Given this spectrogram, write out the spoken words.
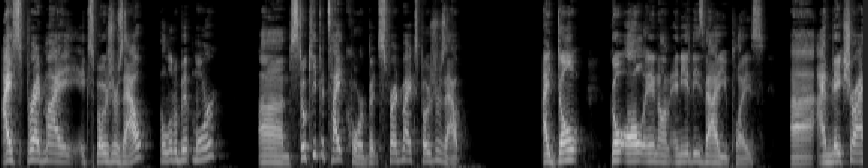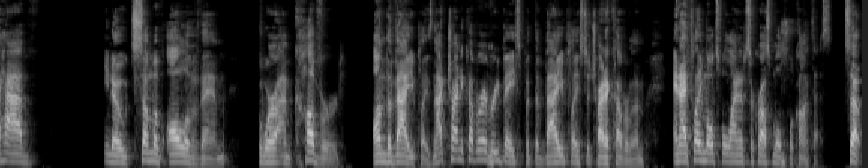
I spread my exposures out a little bit more. Um, still keep a tight core, but spread my exposures out. I don't go all in on any of these value plays. Uh, I make sure I have, you know, some of all of them to where I'm covered on the value plays. Not trying to cover mm. every base, but the value plays to try to cover them. And I play multiple lineups across multiple contests. So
